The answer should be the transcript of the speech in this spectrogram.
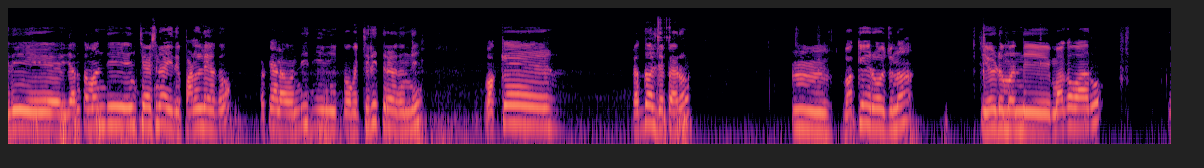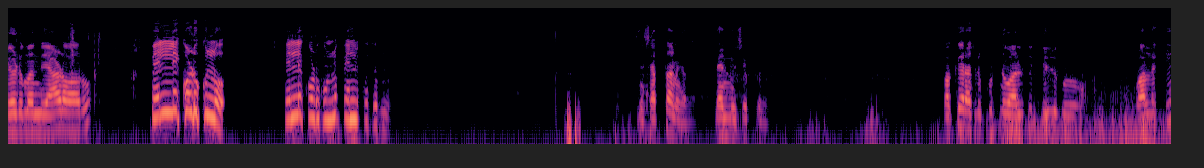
ఇది ఎంతమంది ఏం చేసినా ఇది పడలేదు. ఒకేలా ఉంది. దీనికి ఒక చరిత్ర ఉంది. ఒకే పెద్దవాళ్ళు చెప్పారు. ఒకే రోజున ఏడు మంది మగవారు ఏడు మంది ఆడవారు. పెళ్ళి కొడుకులు పెళ్ళి కొడుకులు పెళ్ళి కూతుర్లు. నేను చెప్తాను కదా. నేను నువ్వు చెప్పు ఒకే రాశిలో పుట్టిన వాళ్ళకి పెళ్ళి వాళ్ళకి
